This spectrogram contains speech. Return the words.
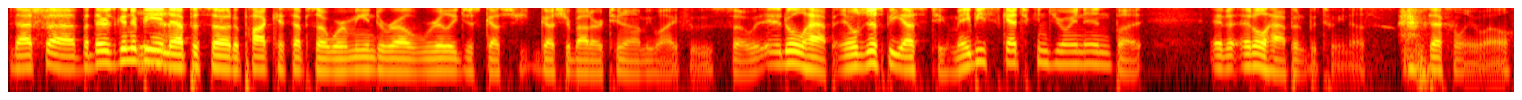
That's uh, but there's going to be an episode, a podcast episode, where me and Darrell really just gush, gush about our Toonami waifus. So it'll happen. It'll just be us two. Maybe Sketch can join in, but it it'll happen between us. It definitely will.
